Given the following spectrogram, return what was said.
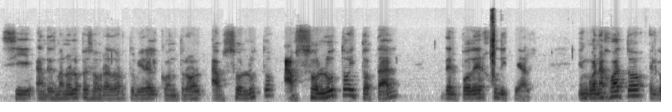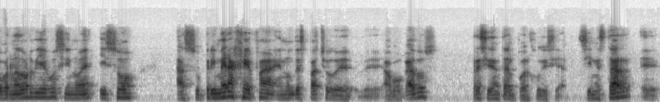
si Andrés Manuel López Obrador tuviera el control absoluto, absoluto y total del Poder Judicial. En Guanajuato, el gobernador Diego Sinué hizo a su primera jefa en un despacho de, de abogados presidenta del Poder Judicial, sin estar eh,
